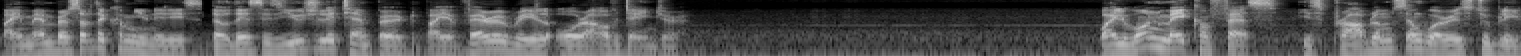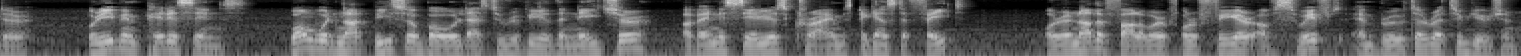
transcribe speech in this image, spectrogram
by members of the communities, though this is usually tempered by a very real aura of danger. While one may confess his problems and worries to Bleeder, or even petty sins, one would not be so bold as to reveal the nature of any serious crimes against a fate or another follower for fear of swift and brutal retribution.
